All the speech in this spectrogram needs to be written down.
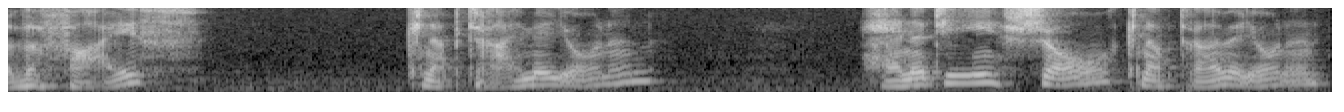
The Five knapp 3 Millionen. Hannity Show knapp 3 Millionen.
